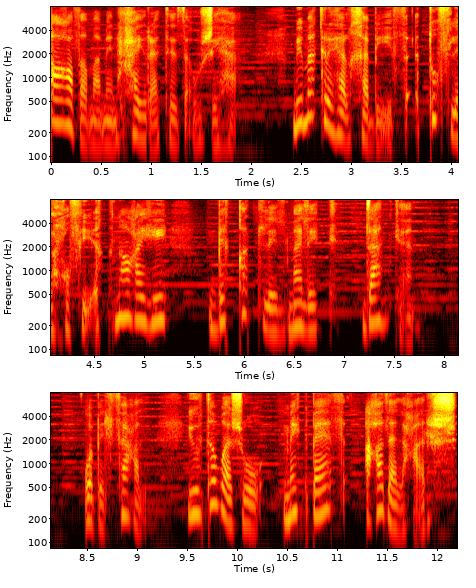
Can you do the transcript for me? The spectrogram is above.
أعظم من حيرة زوجها. بمكرها الخبيث تفلح في إقناعه بقتل الملك دانكن وبالفعل يتوج ميكبيث على العرش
